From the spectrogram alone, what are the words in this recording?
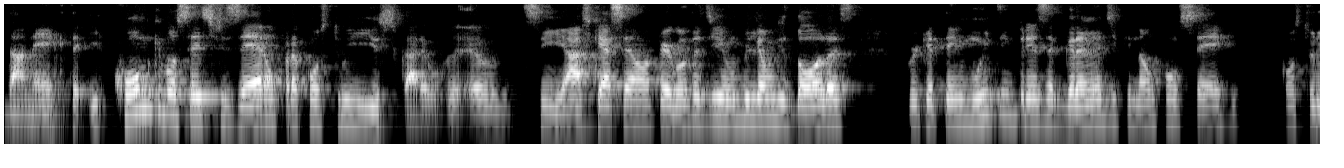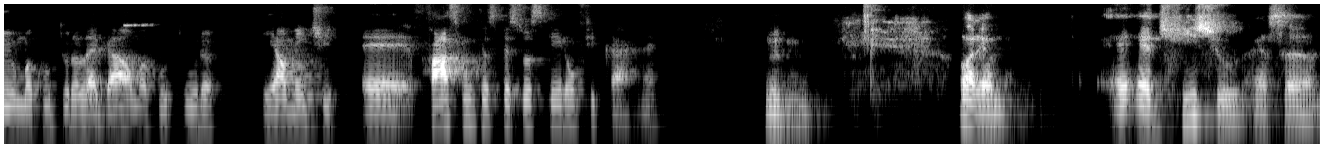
da Necta e como que vocês fizeram para construir isso, cara? Eu, eu, sim, acho que essa é uma pergunta de um milhão de dólares, porque tem muita empresa grande que não consegue construir uma cultura legal, uma cultura que realmente é, faça com que as pessoas queiram ficar, né? Uhum. Olha, é, é difícil essa,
